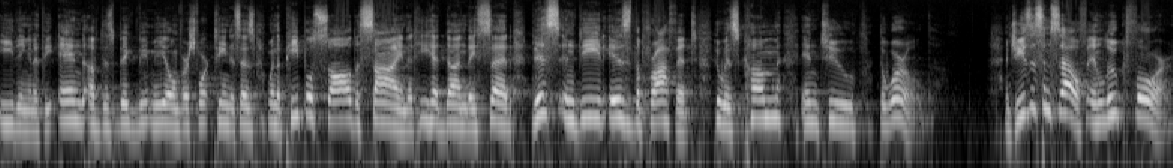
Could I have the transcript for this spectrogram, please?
eating. And at the end of this big meal, in verse 14, it says, When the people saw the sign that he had done, they said, This indeed is the prophet who has come into the world. And Jesus himself in Luke 4,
